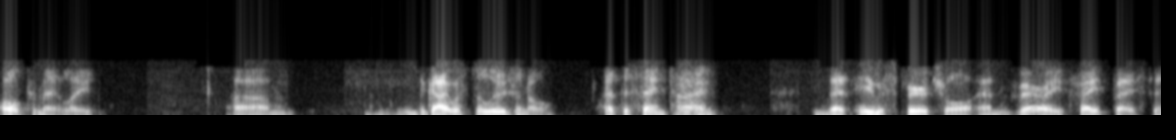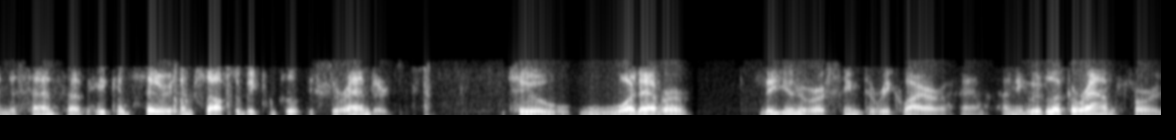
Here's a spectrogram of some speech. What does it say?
ultimately, um, the guy was delusional. At the same time, that he was spiritual and very faith-based in the sense of he considered himself to be completely surrendered to whatever the universe seemed to require of him. And he would look around for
